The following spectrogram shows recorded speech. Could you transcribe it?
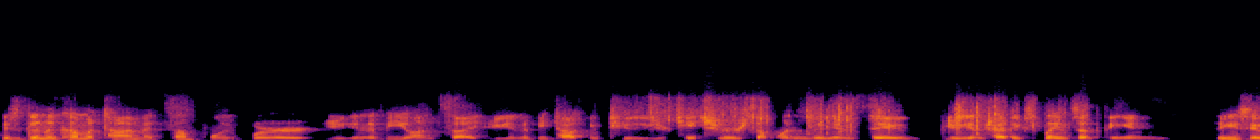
there's going to come a time at some point where you're going to be on site, you're going to be talking to your teacher or someone, and they're going to say, you're going to try to explain something, and they can say,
